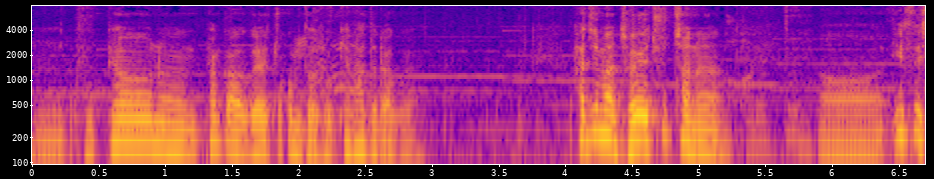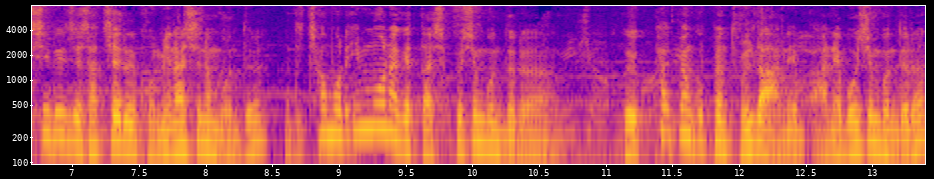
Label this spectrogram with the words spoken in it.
음, 9편은 평가가 조금 더 좋긴 하더라고요. 하지만 저의 추천은 어, 이스 시리즈 자체를 고민하시는 분들, 이제 처음으로 입문하겠다 싶으신 분들은 그 8편, 9편 둘 다 안 해, 안 해보신 분들은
